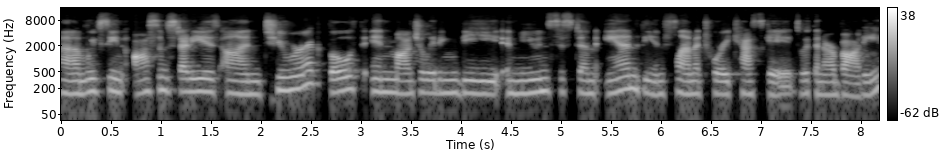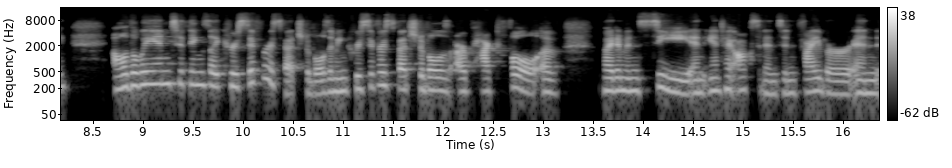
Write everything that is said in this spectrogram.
Um, we've seen awesome studies on turmeric, both in modulating the immune system and the inflammatory cascades within our body all the way into things like cruciferous vegetables. I mean, cruciferous vegetables are packed full of vitamin C and antioxidants and fiber. And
